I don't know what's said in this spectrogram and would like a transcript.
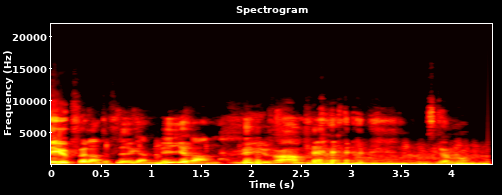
det är uppföljaren till flygan, myran. Myran. Stämmer.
